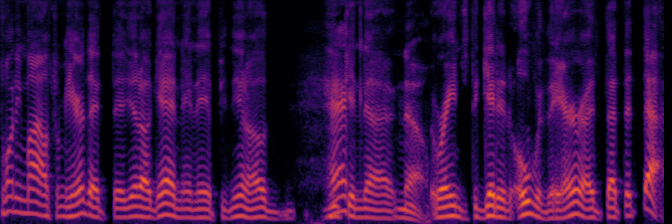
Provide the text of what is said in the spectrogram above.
20 miles from here that uh, you know again, and if you know Heck you can uh, no. arrange to get it over there, uh, da, da, da.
